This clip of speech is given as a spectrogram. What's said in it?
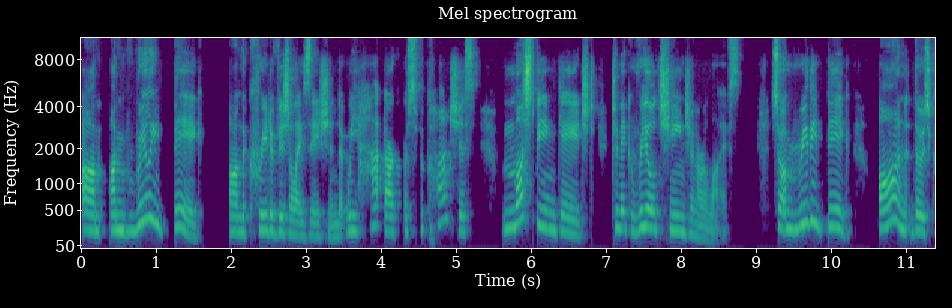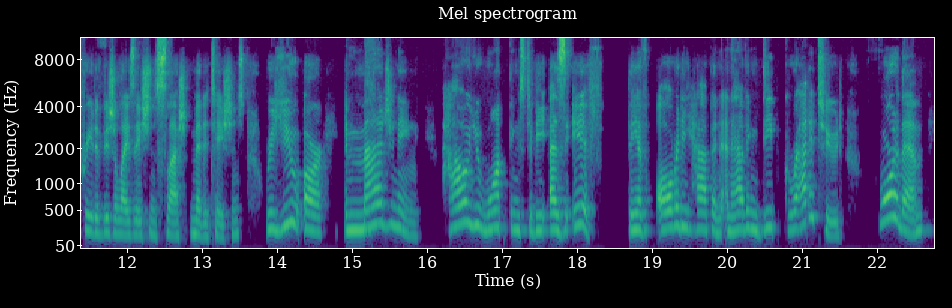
um, I'm really big on the creative visualization that we have our, our subconscious must be engaged to make real change in our lives. So I'm really big on those creative visualizations slash meditations where you are imagining how you want things to be as if they have already happened and having deep gratitude for them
